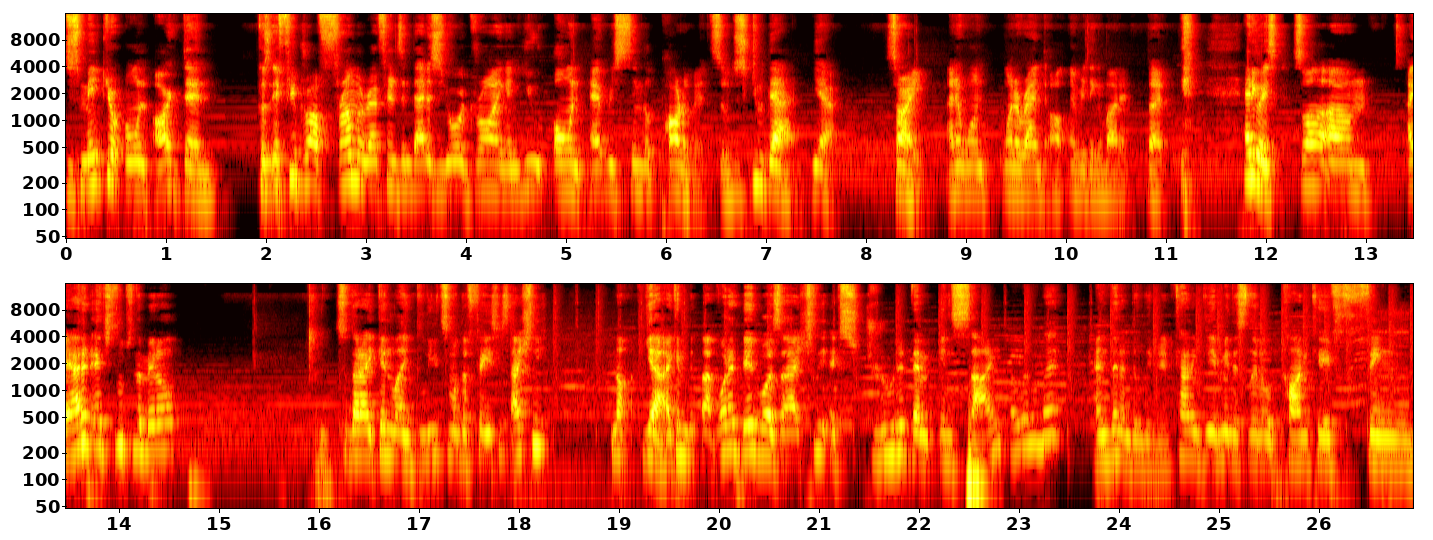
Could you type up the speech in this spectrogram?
just make your own art then. Because if you draw from a reference and that is your drawing and you own every single part of it. So just do that. Yeah. Sorry, I don't want want to rant all, everything about it. But anyways, so um, I added edge loops in the middle so that I can like delete some of the faces. Actually, no, yeah, I can. Uh, what I did was I actually extruded them inside a little bit and then I deleted it. Kind of gave me this little concave thing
